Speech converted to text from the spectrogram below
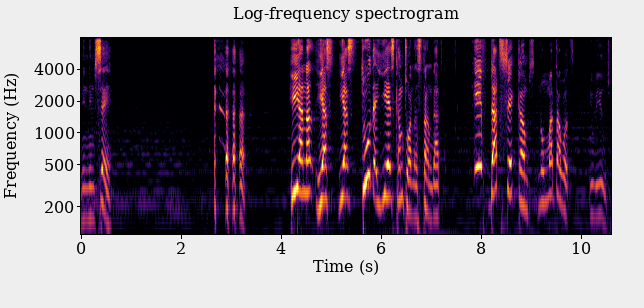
minim say, he, he, has, he has, through the years, come to understand that if that shake comes, no matter what, you'll healed.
